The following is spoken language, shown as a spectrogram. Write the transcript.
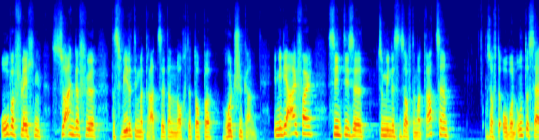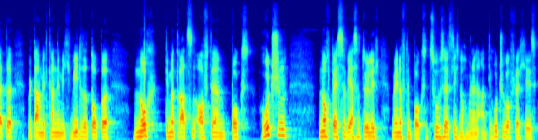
Oberflächen sorgen dafür, dass weder die Matratze dann noch der Topper rutschen kann. Im Idealfall sind diese zumindest auf der Matratze, also auf der Ober- und Unterseite, weil damit kann nämlich weder der Topper noch die Matratzen auf der Box rutschen. Noch besser wäre es natürlich, wenn auf den Boxen zusätzlich nochmal eine Anti-Rutsch-Oberfläche ist,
